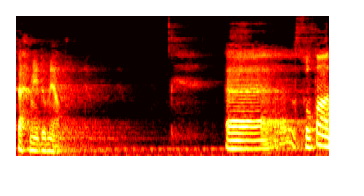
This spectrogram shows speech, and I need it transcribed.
تحمي دمياط. آه، السلطان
